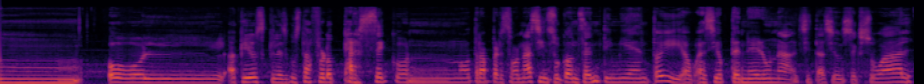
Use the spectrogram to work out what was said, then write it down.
Mm, o aquellos que les gusta frotarse con otra persona sin su consentimiento y así obtener una excitación sexual.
